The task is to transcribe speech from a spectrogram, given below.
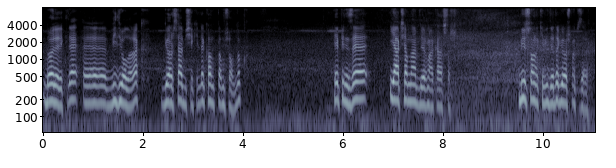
böylelikle e, video olarak görsel bir şekilde kanıtlamış olduk. Hepinize iyi akşamlar diliyorum arkadaşlar. Bir sonraki videoda görüşmek üzere.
